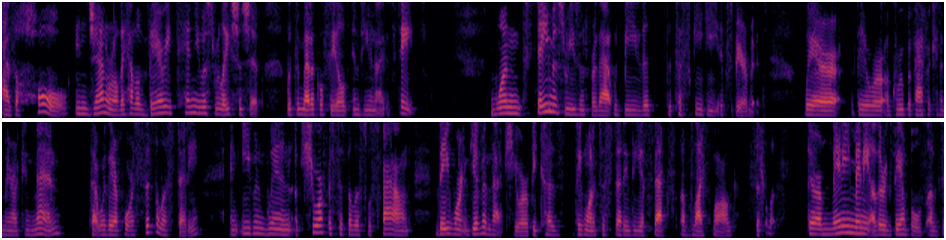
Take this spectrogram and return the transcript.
as a whole, in general, they have a very tenuous relationship with the medical field in the United States. One famous reason for that would be the, the Tuskegee experiment, where there were a group of African American men that were there for a syphilis study. And even when a cure for syphilis was found, they weren't given that cure because they wanted to study the effects of lifelong syphilis. There are many, many other examples of,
